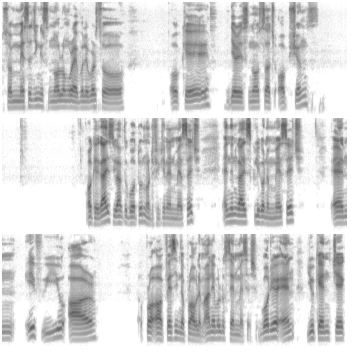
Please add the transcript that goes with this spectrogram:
So messaging is no longer available so okay there is no such options. Okay guys you have to go to notification and message. And then guys click on a message. And if you are uh, facing the problem unable to send message. Go there and you can check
